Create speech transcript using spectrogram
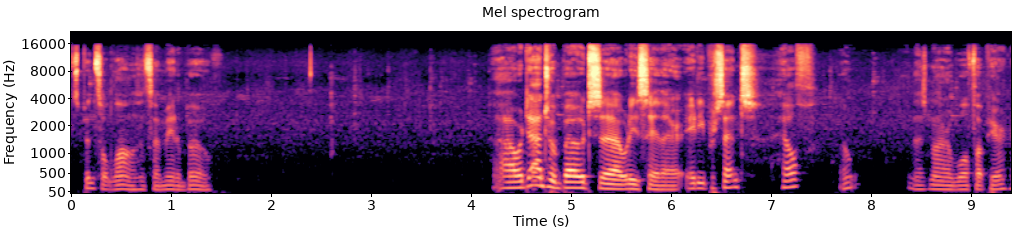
It's been so long since I made a bow. Uh, we're down to about, uh, what do you say there, 80% health? Oh, there's another wolf up here.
